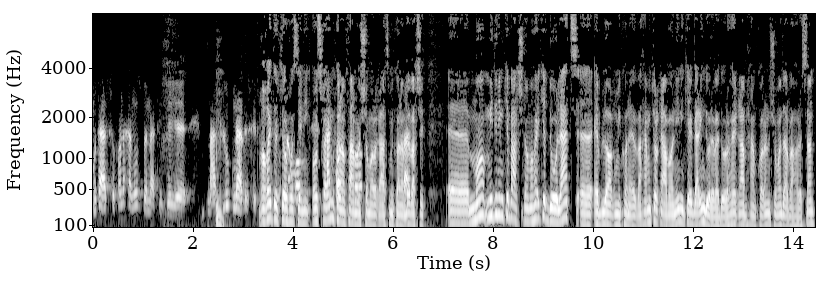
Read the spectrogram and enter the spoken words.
متاسفانه هنوز به نتیجه مطلوب نرسید آقای دکتر حسینی عذرخواهی می‌کنم فرمایش شما رو قطع می‌کنم. بله. ببخشید. ما می‌دونیم که بخشنامه هایی که دولت ابلاغ می‌کنه و همینطور قوانینی که در این دوره و دوره های قبل همکاران شما در بهارستان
